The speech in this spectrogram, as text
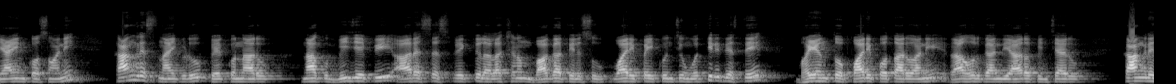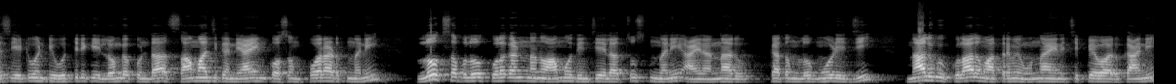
న్యాయం కోసం అని కాంగ్రెస్ నాయకుడు పేర్కొన్నారు. నాకు బీజేపీ ఆర్ఎస్ఎస్ వ్యక్తుల లక్షణం బాగా తెలుసు. వారిపై కొంచెం ఒత్తిడి తెస్తే భయంతో పారిపోతారు అని రాహుల్ గాంధీ ఆరోపించారు. కాంగ్రెస్ ఎటువంటి ఒత్తిడికి లొంగకుండా సామాజిక న్యాయం కోసం పోరాడుతుందని లోక్సభలో కులగణనను ఆమోదించేలా చూస్తుందని ఆయన అన్నారు. గతంలో మోడీజీ నాలుగు కులాలు మాత్రమే ఉన్నాయని చెప్పేవారు. కానీ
